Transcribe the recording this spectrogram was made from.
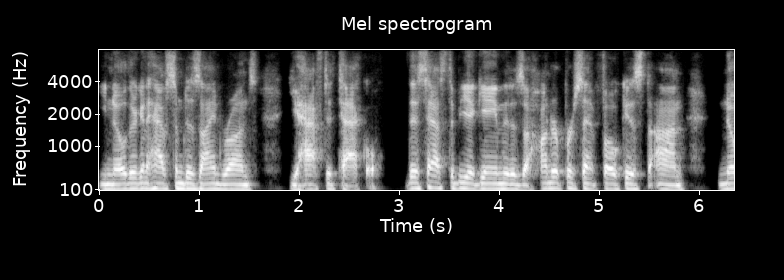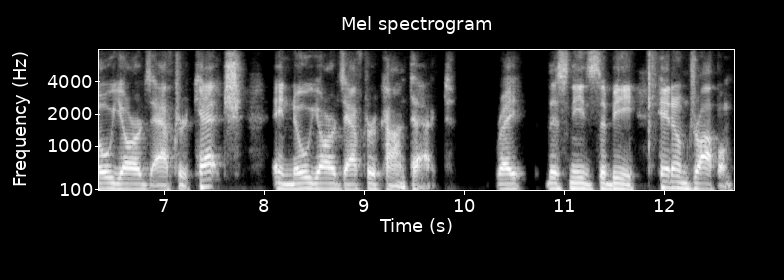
You know they're going to have some designed runs. You have to tackle. This has to be a game that is 100% focused on no yards after catch and no yards after contact, right? This needs to be hit them, drop them.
